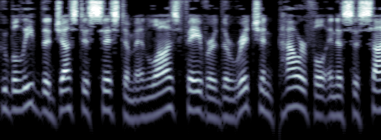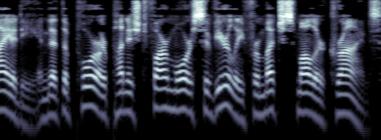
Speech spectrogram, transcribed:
who believed the justice system and laws favor the rich and powerful in a society and that the poor are punished far more severely for much smaller crimes.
